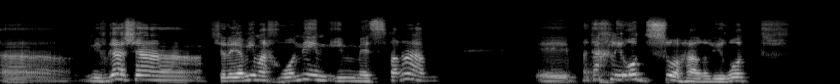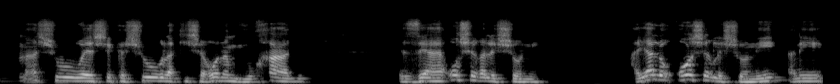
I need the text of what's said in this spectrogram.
והמפגש של הימים האחרונים עם ספריו פתח לי עוד צוהר לראות משהו שקשור לכישרון המיוחד, זה העושר הלשוני. היה לו עושר לשוני, אני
